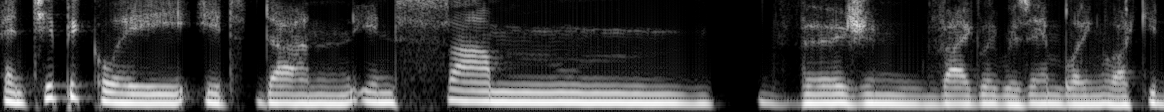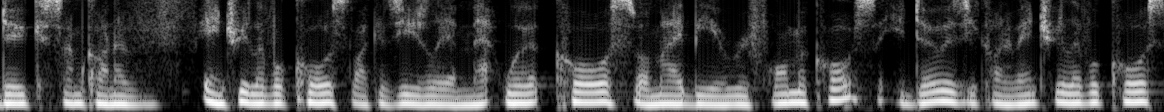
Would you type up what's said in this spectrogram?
and typically it's done in some version vaguely resembling like you do some kind of entry level course, like it's usually a mat work course or maybe a reformer course that you do as your kind of entry level course.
